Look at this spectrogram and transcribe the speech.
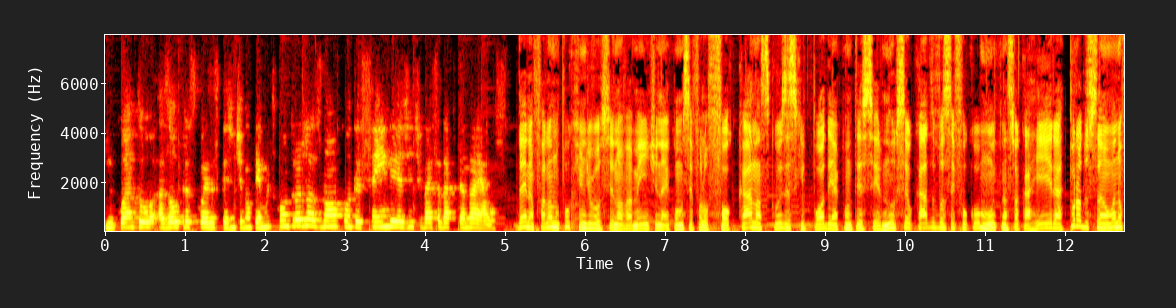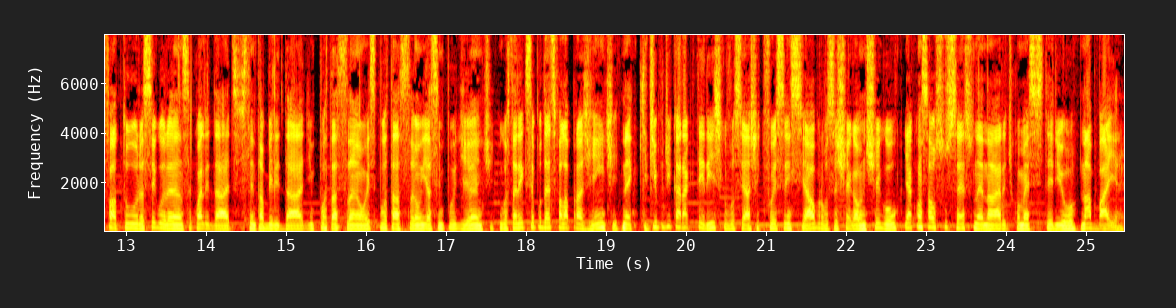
Enquanto as outras coisas que a gente não tem muito controle, elas vão acontecendo e a gente vai se adaptando a elas. Dana, falando um pouquinho de você novamente, né? Como você falou, focar nas coisas que podem acontecer. No seu caso, você focou muito na sua carreira, produção, manufatura, segurança, qualidade, sustentabilidade, importação, exportação e assim por diante. Eu gostaria que você pudesse falar pra gente, né, que tipo de característica você acha que foi essencial para você chegar onde chegou e alcançar o sucesso, né, na área de comércio exterior na Bayer.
